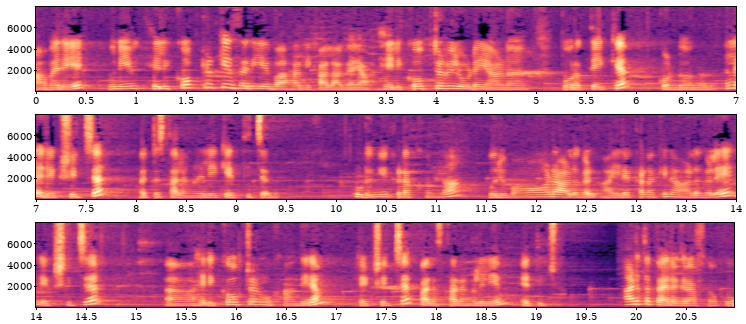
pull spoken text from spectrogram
അവരെ ഉനേം ഹെലികോപ്റ്റർ കെ സരിയെ ബാഹർ നിക്കാലാകയ ഹെലികോപ്റ്ററിലൂടെയാണ് പുറത്തേക്ക് കൊണ്ടുവന്നത്. അല്ലെ? രക്ഷിച്ച് മറ്റു സ്ഥലങ്ങളിലേക്ക് എത്തിച്ചത്. കുടുങ്ങിക്കിടക്കുന്ന ഒരുപാട് ആളുകൾ ആയിരക്കണക്കിന് ആളുകളെ രക്ഷിച്ച് ഹെലികോപ്റ്റർ മുഖാന്തിരം രക്ഷിച്ച് പല സ്ഥലങ്ങളിലെയും എത്തിച്ചു. അടുത്ത പാരഗ്രാഫ് നോക്കൂ.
